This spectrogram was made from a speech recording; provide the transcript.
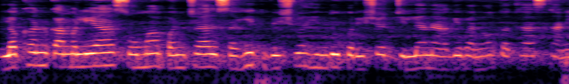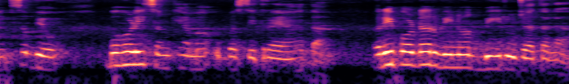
લખન કામલિયા, સોમા પંચાલ સહિત વિશ્વ હિન્દુ પરિષદ જિલ્લાના આગેવાનો તથા સ્થાનિક સભ્યો બહોળી સંખ્યામાં ઉપસ્થિત રહ્યા હતા. Reporter Vinod B. રૂજાતલા.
